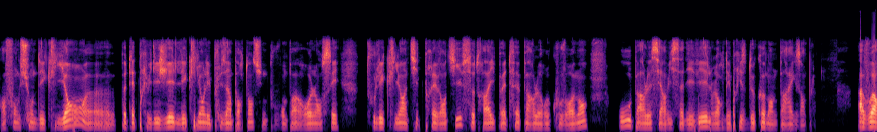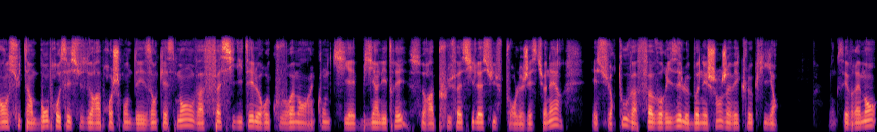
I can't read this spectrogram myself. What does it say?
en fonction des clients, euh, peut-être privilégier les clients les plus importants si nous ne pouvons pas relancer tous les clients à titre préventif. Ce travail peut être fait par le recouvrement ou par le service ADV lors des prises de commandes, par exemple. Avoir ensuite un bon processus de rapprochement des encaissements va faciliter le recouvrement. Un compte qui est bien lettré sera plus facile à suivre pour le gestionnaire et surtout va favoriser le bon échange avec le client. Donc c'est vraiment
